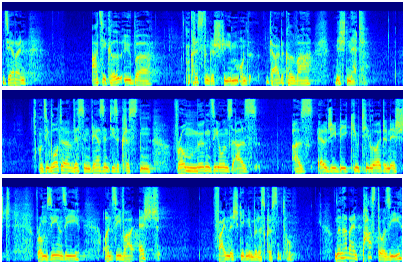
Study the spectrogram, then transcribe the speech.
Und sie hat einen Artikel über Christen geschrieben und der Artikel war nicht nett. Und sie wollte wissen, wer sind diese Christen? Warum mögen sie uns als, als LGBTQ-Leute nicht? Warum sehen sie? Und sie war echt feindlich gegenüber das Christentum. Und dann hat ein Pastor sie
